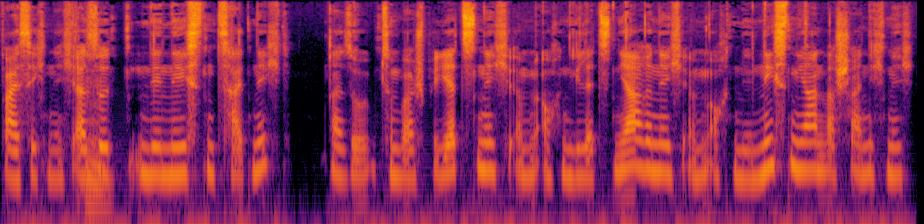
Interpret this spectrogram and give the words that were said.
Weiß ich nicht. Also mhm. in der nächsten Zeit nicht. Also zum Beispiel jetzt nicht, ähm, auch in die letzten Jahre nicht, ähm, auch in den nächsten Jahren wahrscheinlich nicht,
